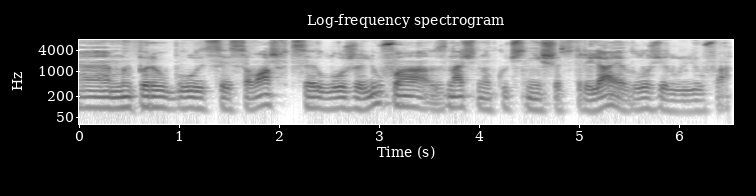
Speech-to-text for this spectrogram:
Е, Ми переобули цей Саваш в це ложе люфа, значно кучніше стріляє в ложі люфа. Е,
